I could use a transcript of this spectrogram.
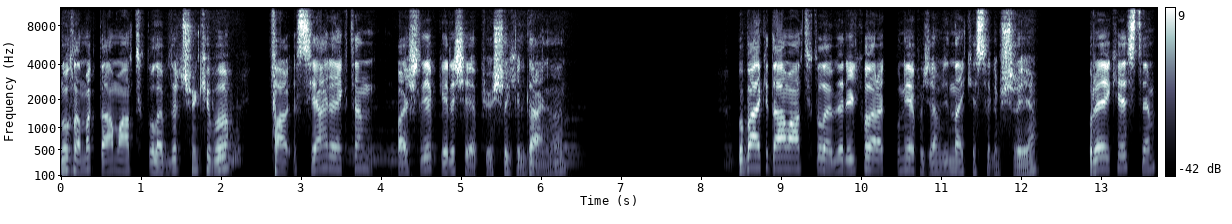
bunu kullanmak daha mantıklı olabilir. Çünkü bu siyah renkten başlayıp geri şey yapıyor. Şu şekilde aynen. Bu belki daha mantıklı olabilir. İlk olarak bunu yapacağım. Yeniden keselim şurayı. Buraya kestim.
